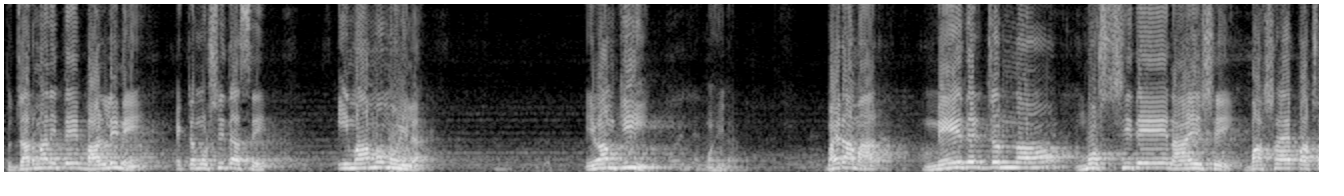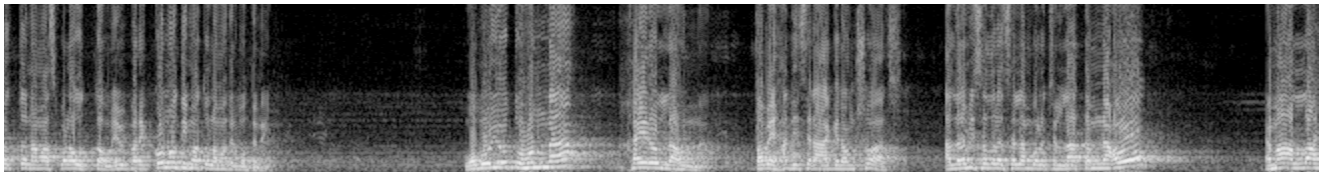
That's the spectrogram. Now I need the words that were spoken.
তো জার্মানিতে, বার্লিনে একটা মসজিদ আছে, ইমামও মহিলা। ইমাম কি? মহিলা। ভাইরা আমার, মেয়েদের জন্য মসজিদে না এসে বাসায় পাঁচক্ত নামাজ পড়া উত্তম, এ ব্যাপারে কোনো দ্বিমতুল আমাদের মধ্যে নাই। ওবইউতুহুন্না খায়রুল্লাহুন্না। তবে হাদিসের আগের অংশ আছে। আল্লাহ নবী আলাইহি সাল্লাম বলেছেন, লা তামনাউ এমা আল্লাহ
